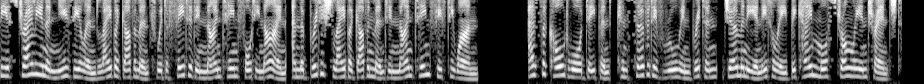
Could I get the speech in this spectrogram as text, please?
The Australian and New Zealand Labour governments were defeated in 1949, and the British Labour government in 1951. As the Cold War deepened, conservative rule in Britain, Germany and Italy became more strongly entrenched.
